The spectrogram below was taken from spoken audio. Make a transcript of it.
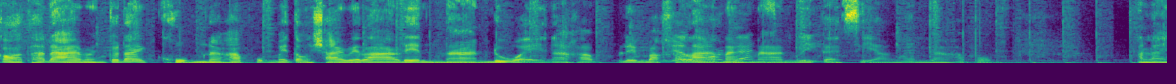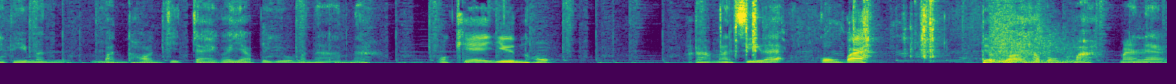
ก็ถ้าได้มันก็ได้คุ้มนะครับ ผมไม่ต้องใช้เวลาเล่นนานด้วยนะครับ เล่นบาคาร่า No more นั่ง bets, นานมี please. แต่เสียเงินนะครับผม อะไรที่มันบั่นทอนจิตใจก็อย่าไปอยู่มานานนะ โอเคยืน 6 อะมันสี่แล้วโกงไป เรียบร้อยครับผมมาไมาแรก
